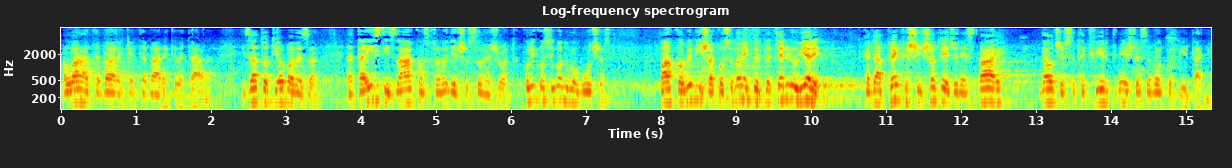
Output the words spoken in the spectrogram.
Allaha te bareke te bareke. I zato ti obaveza da taj isti zakon sprovedeš u svome životu. Koliko si god u mogućnosti. Pa ako vidiš, ako su oni koji pretjeruju vjeri, kada prekrišiš određene stvari, da li ćeš se tekfiriti, nešto je za veliko pitanje.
